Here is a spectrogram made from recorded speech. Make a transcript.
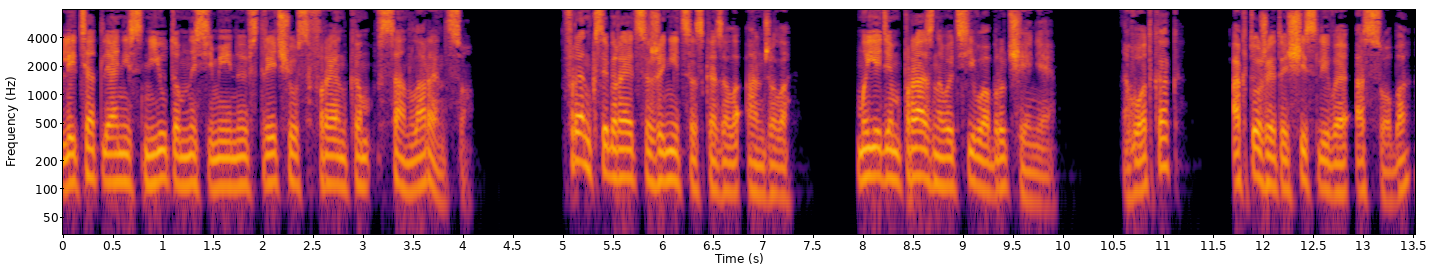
летят ли они с Ньютом на семейную встречу с Фрэнком в Сан-Лоренцо. «Фрэнк собирается жениться», — сказала Анджела. «Мы едем праздновать его обручение». «Вот как? А кто же эта счастливая особа?»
